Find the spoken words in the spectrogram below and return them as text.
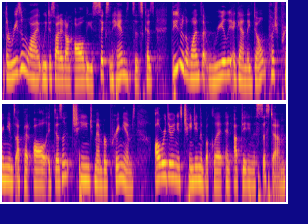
the reason why we decided on all these six enhancements is because these are the ones that really, again, they don't push premiums up at all. It doesn't change member premiums. All we're doing is changing the booklet and updating the system.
